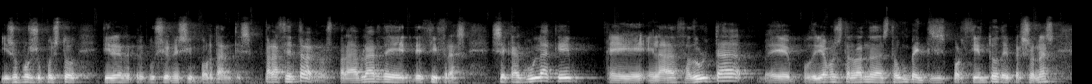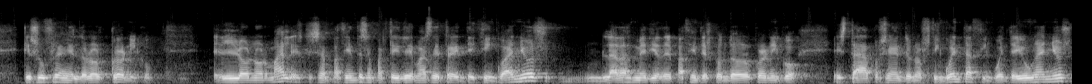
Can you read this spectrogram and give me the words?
y eso por supuesto tiene repercusiones importantes. Para centrarnos, para hablar de cifras, se calcula que eh, en la edad adulta eh, podríamos estar hablando de hasta un 26% de personas que sufren el dolor crónico. Lo normal es que sean pacientes a partir de más de 35 años. La edad media de pacientes con dolor crónico está aproximadamente unos 50, 51 años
